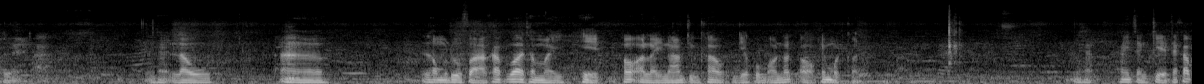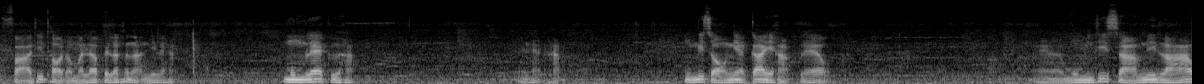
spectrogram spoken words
ขึ้นนะฮะเราเรามาดูฝาครับว่าทำไมเหตุเพราะอะไรน้ำจึงเข้า เดี๋ยวผมเอาน็อตออกให้หมดก่อน นะฮะให้สังเกตนะครับฝาที่ถอดออกมาแล้วเป็นลักษณะนี้เลยฮะมุมแรกคือหักนะฮะหักมุมที่สองเนี่ยใกล้หักแล้วมุมที่สามนี่ล้าว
